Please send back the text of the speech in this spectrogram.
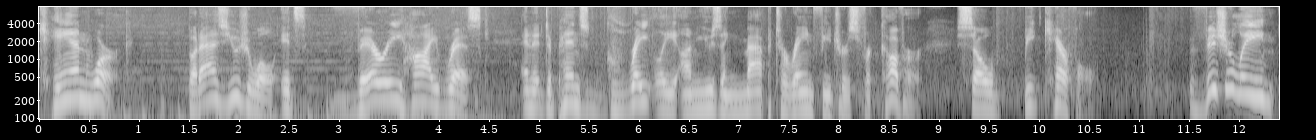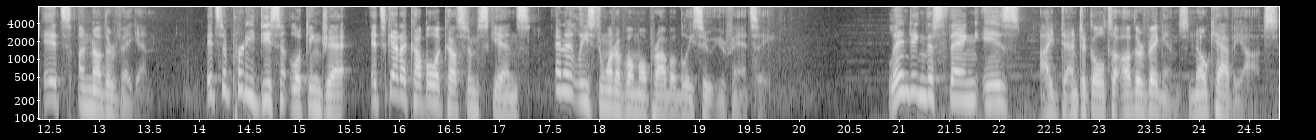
can work, but as usual, it's very high risk and it depends greatly on using map terrain features for cover, so be careful. Visually, it's another Viggen. It's a pretty decent looking jet, it's got a couple of custom skins, and at least one of them will probably suit your fancy. Landing this thing is identical to other Viggens, no caveats.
